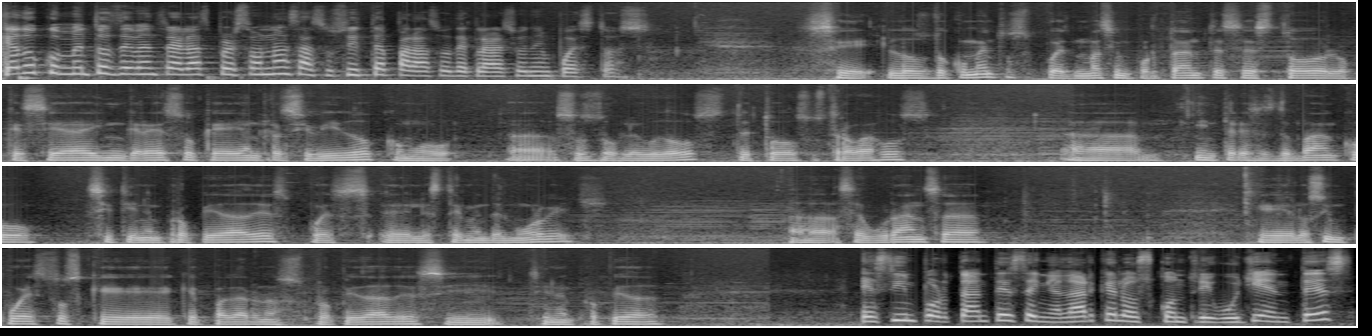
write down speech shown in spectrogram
¿Qué documentos deben traer las personas a su cita para su declaración de impuestos? Sí, los documentos pues más importantes es todo lo que sea ingreso que hayan recibido, como ah, sus W2 de todos sus trabajos, ah, intereses de banco, si tienen propiedades, pues el statement del mortgage, aseguranza, eh, los impuestos que, que pagaron a sus propiedades si tienen propiedad. Es importante señalar que los contribuyentes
